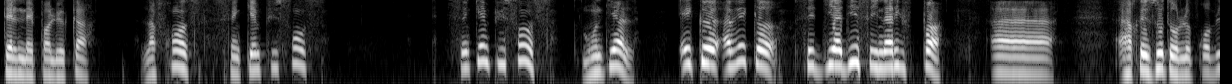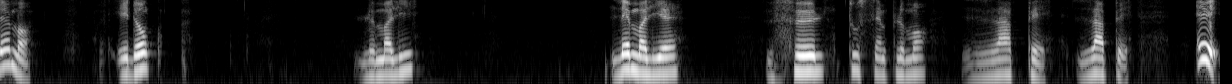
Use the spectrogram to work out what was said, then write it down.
tel n'est pas le cas. La France, cinquième puissance, cinquième puissance mondiale, et qu'avec euh, ces djihadistes, ils n'arrivent pas à, à résoudre le problème. Et donc, le Mali, les Maliens veulent tout simplement la paix, la paix. Et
